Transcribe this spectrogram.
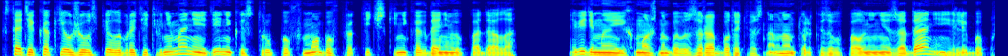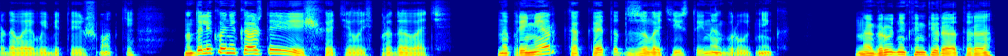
Кстати, как я уже успел обратить внимание, денег из трупов мобов практически никогда не выпадало. Видимо, их можно было заработать в основном только за выполнение заданий, либо продавая выбитые шмотки. Но далеко не каждую вещь хотелось продавать. Например, как этот золотистый нагрудник. Нагрудник Императора.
